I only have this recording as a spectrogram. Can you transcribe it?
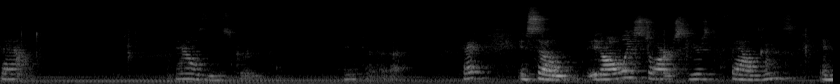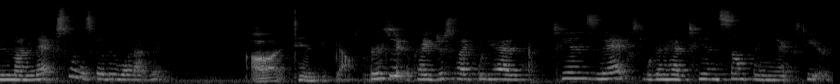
thou thousands group. Okay. Da, da, da. Okay. And so it always starts. Here's the thousands, and then my next one is going to be what Isaac. Uh, ten thousand. Very good. Okay, just like we had tens next, we're gonna have ten something next here.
